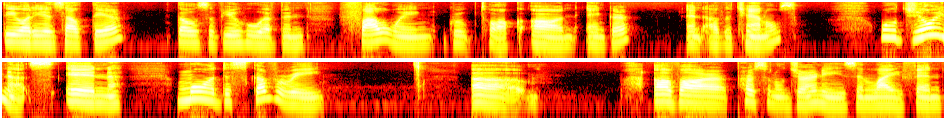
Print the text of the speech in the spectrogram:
the audience out there, those of you who have been following Group Talk on Anchor and other channels, will join us in more discovery uh, of our personal journeys in life and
